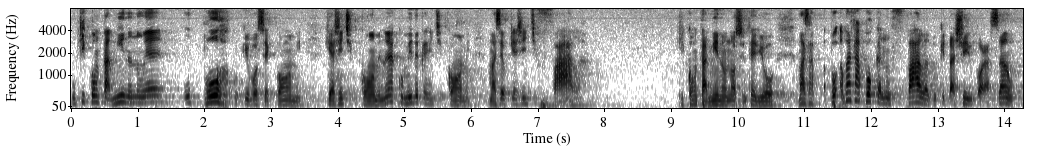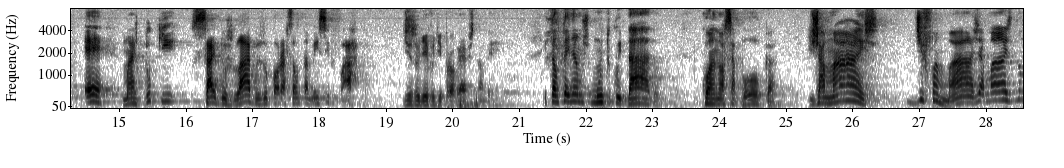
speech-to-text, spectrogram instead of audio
o que contamina não é o porco que você come, que a gente come, não é a comida que a gente come, mas é o que a gente fala, que contamina o nosso interior. Mas a, mas a boca não fala do que está cheio o coração, é, mas do que sai dos lábios, o coração também se farta, diz o livro de Provérbios também. Então tenhamos muito cuidado com a nossa boca, jamais difamar, jamais não,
